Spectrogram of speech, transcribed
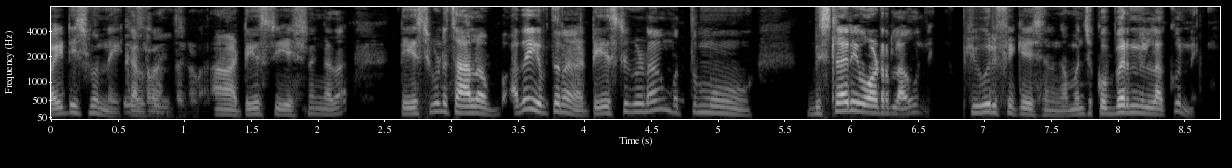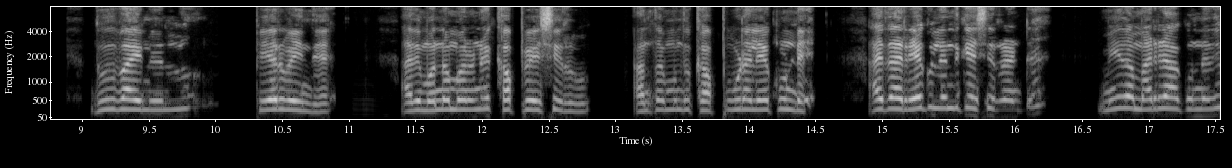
వైటిష్ ఉన్నాయి కలర్ అంతా కూడా. టేస్ట్ చేసినాం కదా. టేస్ట్ కూడా చాలా అదే చెప్తున్నా టేస్ట్ కూడా మొత్తము బిస్లరీ వాటర్ లాగా ఉన్నాయి ప్యూరిఫికేషన్గా మంచి కొబ్బరి నీళ్ళకు ఉన్నాయి. దూదుబాయి నీళ్ళు పేరు పోయిందే అది మొన్న మొన్ననే కప్పు వేసిర్రు. అంతకుముందు కప్పు కూడా లేకుండే. అయితే ఆ రేకులు ఎందుకు వేసిర్రు అంటే మీద మర్రి ఆకున్నది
